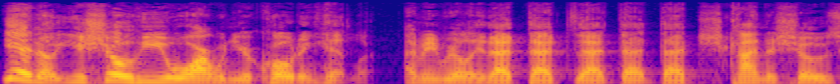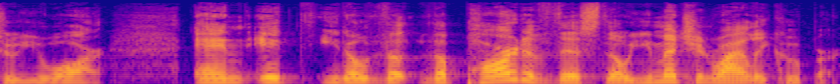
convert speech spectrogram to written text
Yeah, no, you show who you are when you're quoting Hitler. I mean, really, that that that that that kind of shows who you are. And it, you know, the the part of this though, you mentioned Riley Cooper,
